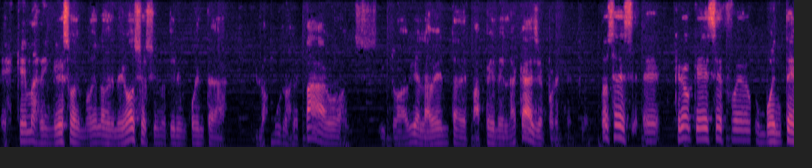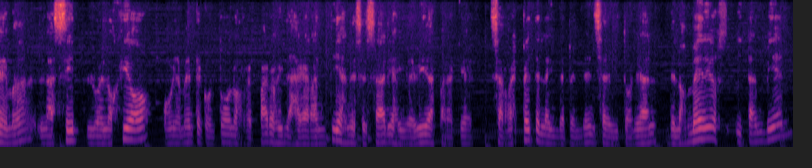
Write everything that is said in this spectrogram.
esquemas de ingreso del modelo de negocio si uno tiene en cuenta los muros de pagos y todavía la venta de papel en la calle, por ejemplo. Entonces, eh, creo que ese fue un buen tema, la CIP lo elogió, obviamente con todos los reparos y las garantías necesarias y debidas para que se respete la independencia editorial de los medios y también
